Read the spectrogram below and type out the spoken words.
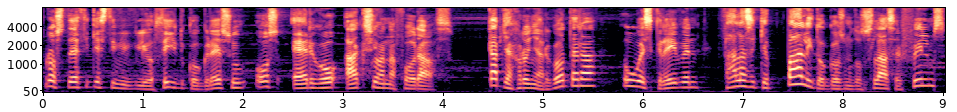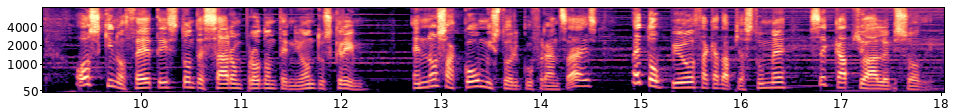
προσθέθηκε στη βιβλιοθήκη του Κογκρέσου ως έργο άξιο αναφοράς. Κάποια χρόνια αργότερα, ο Wes Craven θα άλλαζε και πάλι τον κόσμο των slasher films ως σκηνοθέτης των τεσσάρων πρώτων ταινιών του Scream, ενός ακόμη ιστορικού franchise με το οποίο θα καταπιαστούμε σε κάποιο άλλο επεισόδιο.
